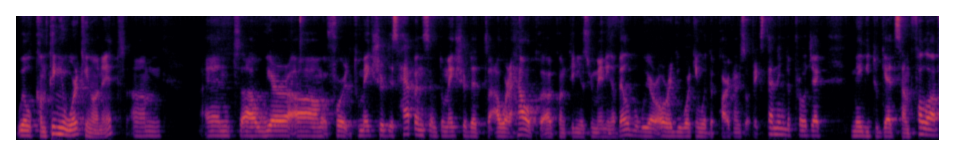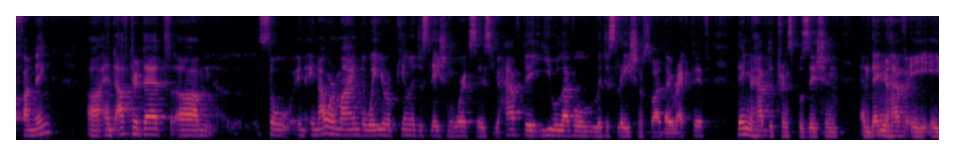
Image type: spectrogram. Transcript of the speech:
We'll continue working on it. Um, and uh, we are um, for to make sure this happens and to make sure that our help uh, continues remaining available. We are already working with the partners of extending the project, maybe to get some follow-up funding. Uh, and after that, um, so in, in our mind, the way European legislation works is you have the EU level legislation, so a directive, then you have the transposition, and then you have a, a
